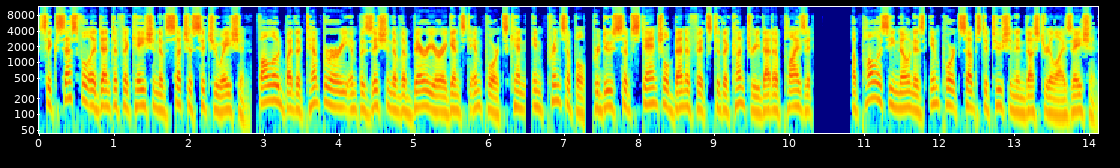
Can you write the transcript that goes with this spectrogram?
Successful identification of such a situation, followed by the temporary imposition of a barrier against imports can, in principle, produce substantial benefits to the country that applies it—a policy known as import substitution industrialization.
